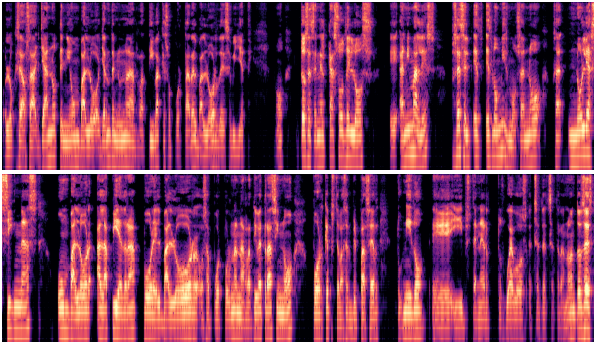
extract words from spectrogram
o lo que sea, o sea, ya no tenía un valor, ya no tenía una narrativa que soportara el valor de ese billete, ¿no? Entonces, en el caso de los eh, animales, pues es, lo mismo, o sea, no, o sea, no le asignas un valor a la piedra por el valor, o sea, por, por una narrativa detrás, sino porque pues, te va a servir para hacer tu nido eh, y pues, tener tus huevos, etcétera, etcétera, ¿no? Entonces,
